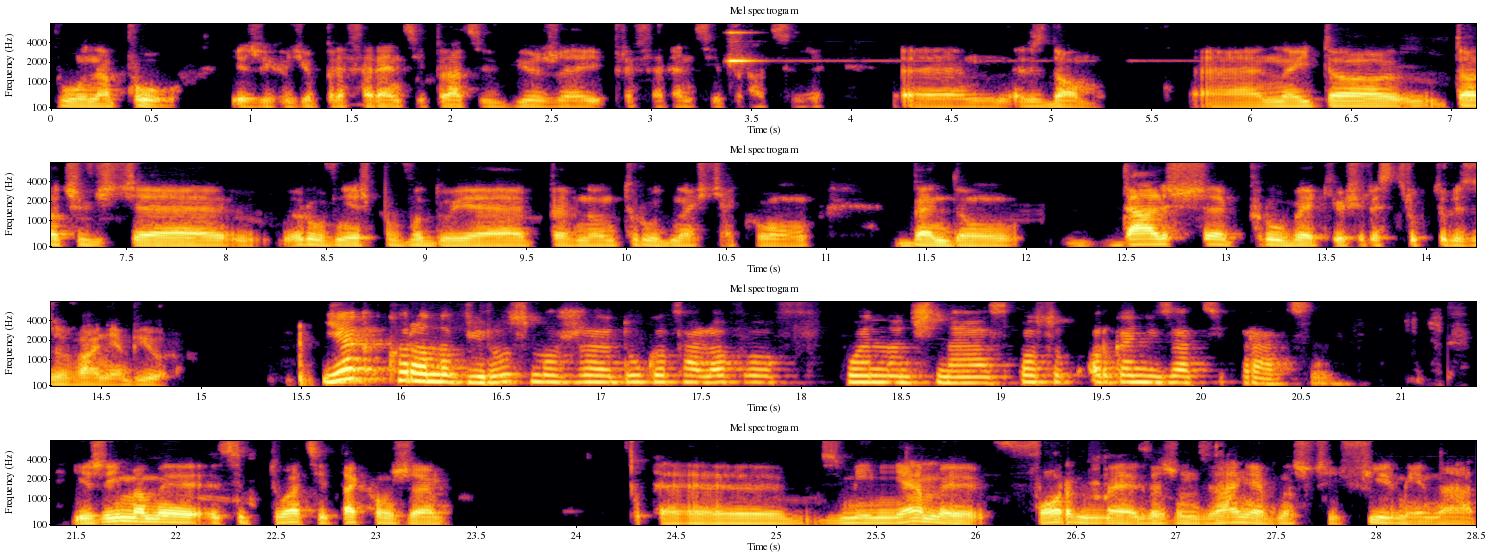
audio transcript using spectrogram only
pół na pół, jeżeli chodzi o preferencje pracy w biurze i preferencje pracy z domu. E, no i to, to oczywiście również powoduje pewną trudność, jaką będą dalsze próby jakiegoś restrukturyzowania biura. Jak koronawirus może długofalowo wpłynąć na sposób organizacji pracy? Jeżeli mamy sytuację taką, że e, zmieniamy formę zarządzania w naszej firmie na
